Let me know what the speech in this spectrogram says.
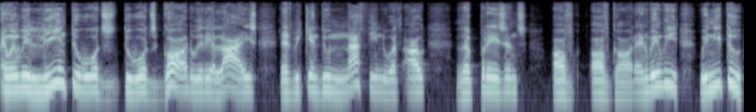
and when we lean towards towards God, we realize that we can do nothing without the presence of of God. And when we we need to,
